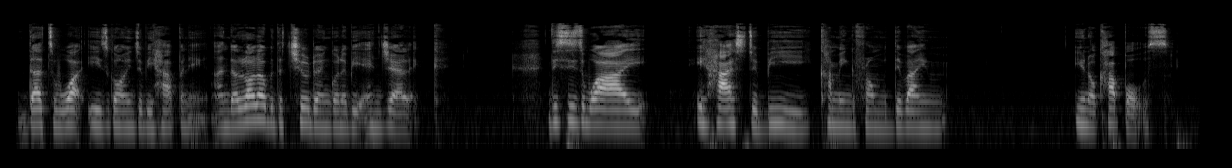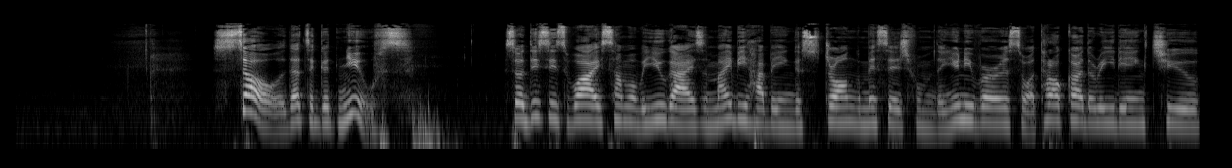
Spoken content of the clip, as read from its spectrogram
That's what is going to be happening, and a lot of the children are going to be angelic. This is why it has to be coming from divine, you know, couples. So that's a good news. So this is why some of you guys might be having a strong message from the universe or tarot card reading to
